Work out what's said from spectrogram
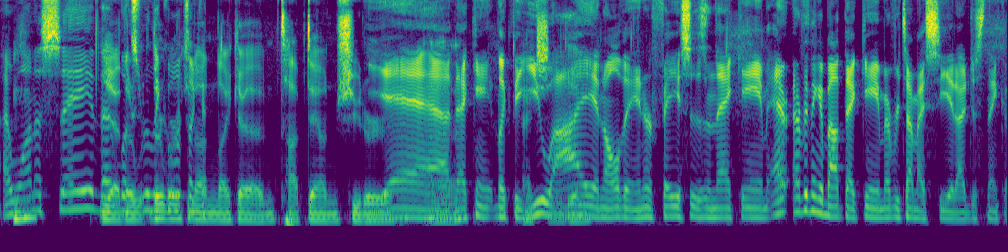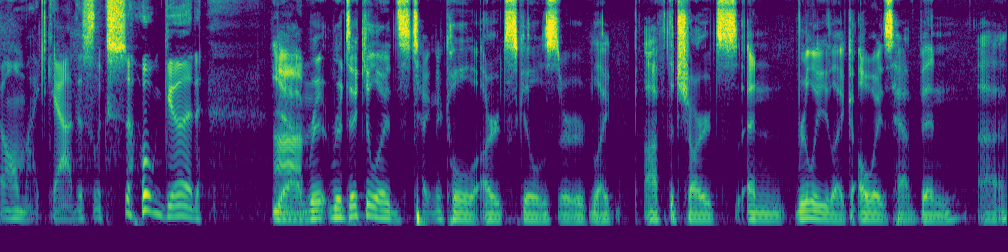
I want to say that yeah, looks they're, really they're cool. It's working like a- on like a top-down shooter. yeah, uh, that game, like the UI game. and all the interfaces in that game, everything about that game. Every time I see it, I just think, oh my god, this looks so good. Yeah, Um, Ri- Ridiculoid's technical art skills are like off the charts and really like always have been. Uh,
